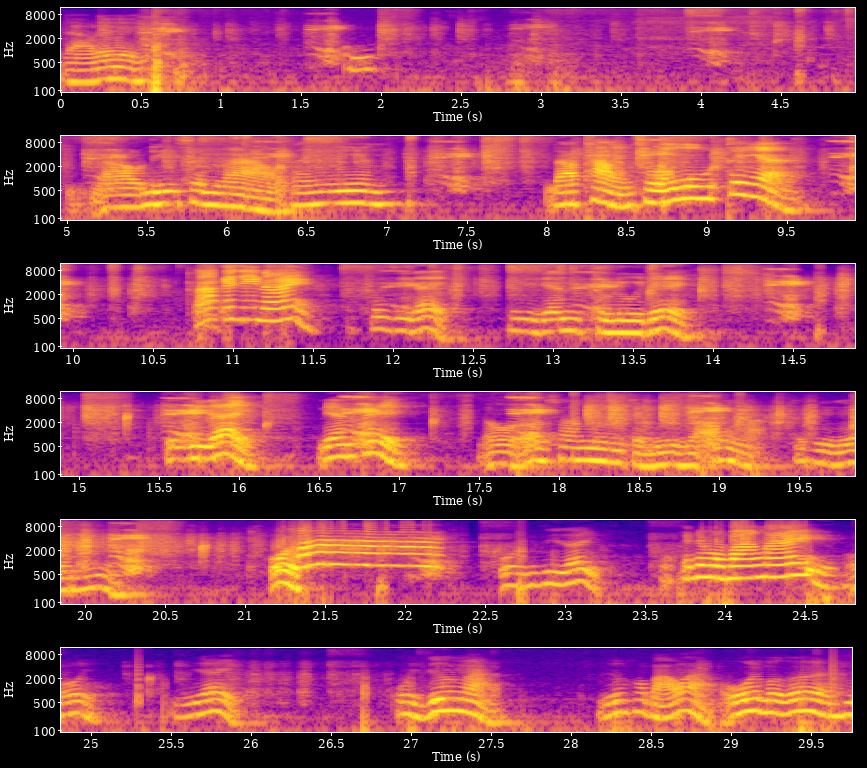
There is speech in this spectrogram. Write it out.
đào đây đào đi xem nào thanh niên. Đào thẳng xuống ngu thế nhỉ? À cái gì này? cái gì đây? Cái gì đen thùi lùi đây cái gì đây? Đen thế rồi ơi sao mình phải nhìn rõ nhỉ cái gì đen thế nhỉ ôi ôi cái gì đây Cái này màu vàng này. ôi cái gì đây ôi dương à dương kho báo à ôi bà ơi mình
